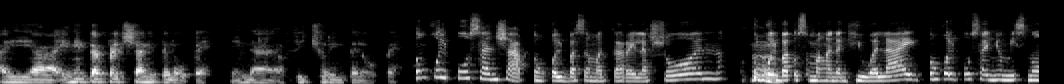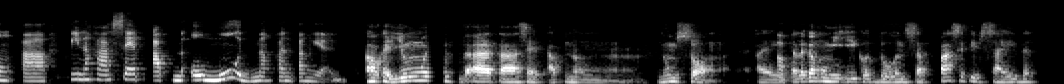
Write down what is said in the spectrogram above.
Ay uh, in-interpret siya ni Telope in uh, featuring Telope. Tungkol po saan siya? Tungkol ba sa magkarelasyon? Tungkol hmm. ba to sa mga naghiwalay? Tungkol po sa inyo mismong uh, pinaka-setup na, o mood ng kantang yan? Okay, yung mood at uh, setup nung nung song ay okay. talagang umiikot doon sa positive side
